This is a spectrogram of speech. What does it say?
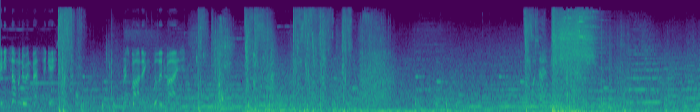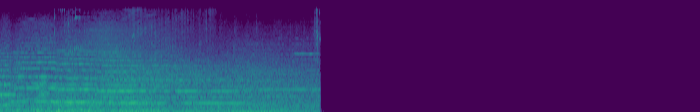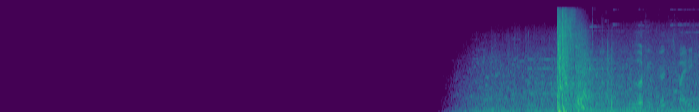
We need someone to investigate. Responding. We'll advise. Alrighty.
